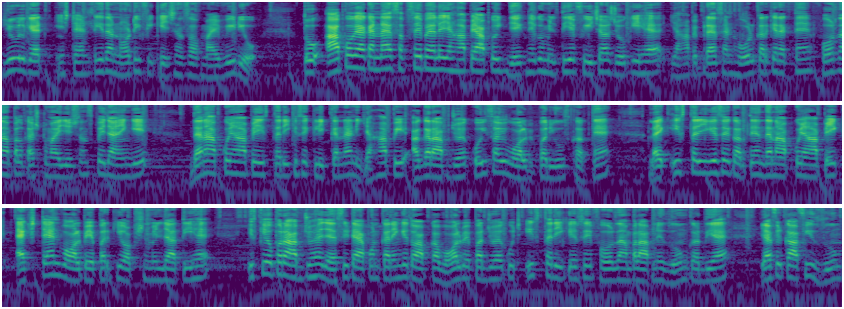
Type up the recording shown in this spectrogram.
you will get instantly the notification of my video तो आपको क्या करना है? सबसे पहले यहाँ पे आपको एक देखने को मिलती है फीचर्स जो कि है। यहाँ पे प्रेस एंड होल्ड करके रखते हैं। फॉर एग्ज़ाम्पल कस्टमाइजेशन पे जाएँगे। देन आपको यहाँ पे इस तरीके से क्लिक करना है। यहाँ पे अगर आप जो है कोई सा भी वॉलपेपर यूज़ करते हैं लाइक इस तरीके से करते हैं देन आपको यहाँ पे एक एक्सटेंड वॉलपेपर की ऑप्शन मिल जाती है। इसके ऊपर आप जो है जैसे टैप ऑन करेंगे तो आपका वॉलपेपर जो है कुछ इस तरीके से फॉर एग्ज़ाम्पल आपने जूम कर दिया है या फिर काफ़ी जूम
